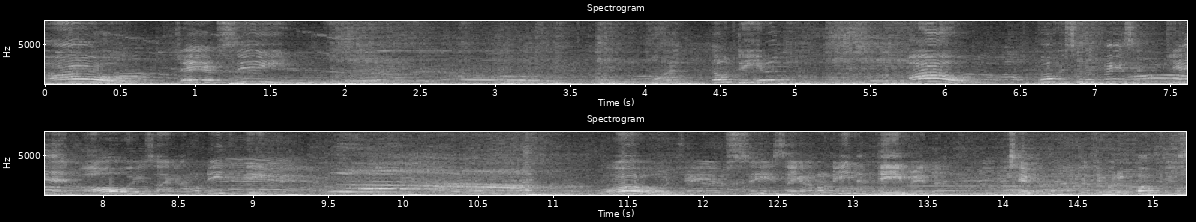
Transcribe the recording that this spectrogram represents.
Oh, JMC. Don't need demon. Whoa, like, I don't need a demon. Hit, hit you with a focus.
